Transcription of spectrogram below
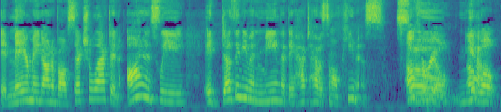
It may or may not involve sexual act, and honestly, it doesn't even mean that they have to have a small penis. oh, for real? Yeah. Oh, well,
